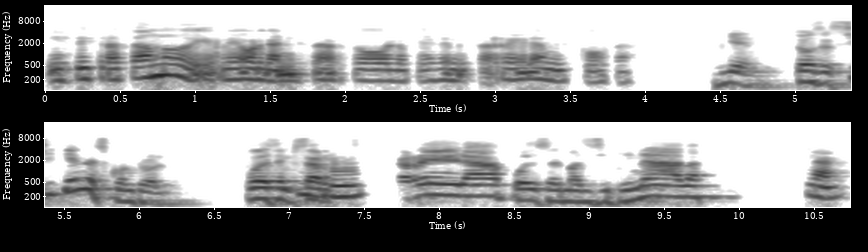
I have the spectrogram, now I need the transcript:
y estoy tratando de reorganizar todo lo que es de mi carrera, mis cosas. Bien, entonces sí tienes control. Puedes empezar tu carrera, puedes ser más disciplinada. Claro.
